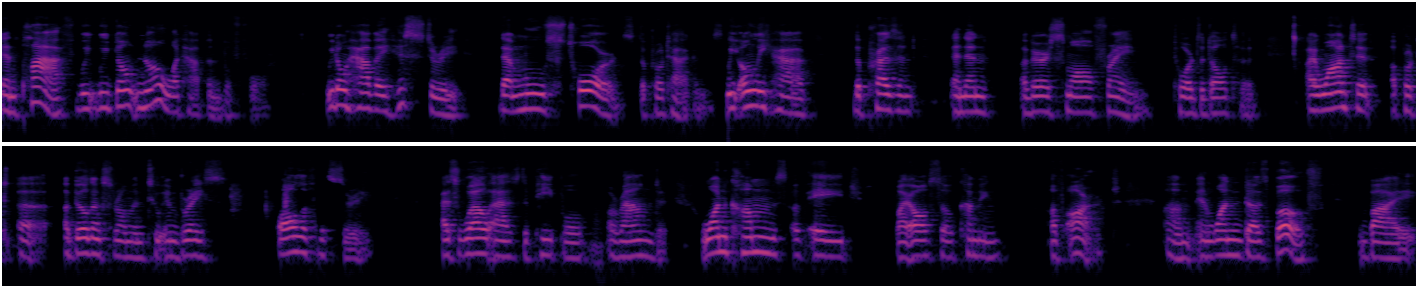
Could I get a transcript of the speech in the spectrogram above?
and Plath, we, we don't know what happened before. We don't have a history that moves towards the protagonist. We only have the present and then a very small frame towards adulthood. I wanted a, uh, a Bildungsroman to embrace all of history as well as the people around it. One comes of age by also coming of art, um, and one does both by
